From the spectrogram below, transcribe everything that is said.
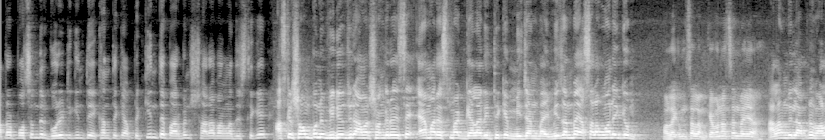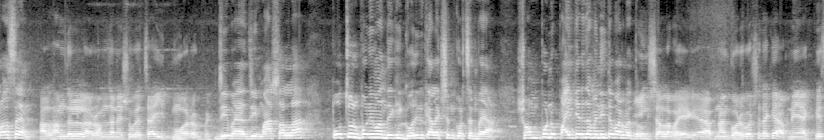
আপনার পছন্দের ঘড়িটি কিন্তু এখান থেকে আপনি কিনতে পারবেন সারা বাংলাদেশ থেকে। আজকে সম্পূর্ণ ভিডিও জুড়ে আমার সঙ্গে রয়েছে এমআর স্মার্ট গ্যালারি থেকে মিজান ভাই। মিজান ভাই আসসালামু আলাইকুম। ওয়ালাইকুম সালাম কেমন আছেন ভাইয়া? আলহামদুলিল্লাহ আপনি ভালো আছেন? আলহামদুলিল্লাহ রমজানের শুভেচ্ছা ঈদ মুবারক ভাই। জি ভাইয়া জি মাশাল্লাহ প্রচুর পরিমাণ দেখি ঘড়ির কালেকশন করছেন ভাইয়া। সম্পূর্ণ পাইকারি দামে নিতে পারবে তো? ইনশাল্লাহ ভাই আপনার ঘরে বসে থেকে আপনি এক পিস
